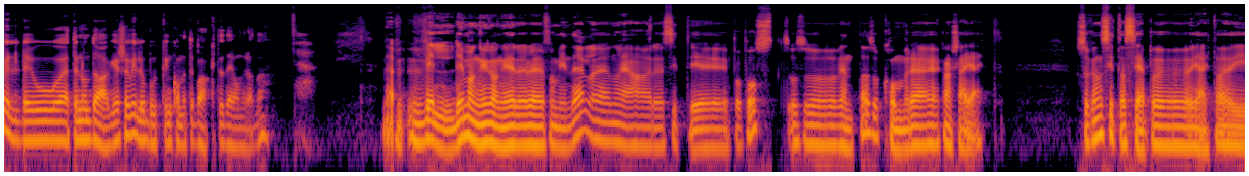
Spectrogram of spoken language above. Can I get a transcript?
vil det jo, etter noen dager, så vil jo bukken komme tilbake til det området. Det er veldig mange ganger eh, for min del eh, når jeg har sittet på post og så venta, så kommer det kanskje ei geit. Så kan du sitte og se på geita i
